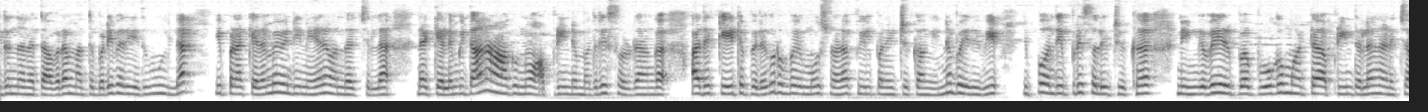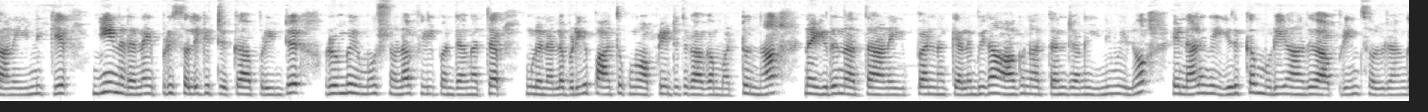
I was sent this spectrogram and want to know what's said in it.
இருந்தேனே தவிர மற்ற மற்றபடி வேறு எதுவும் இல்லை. இப்போ நான் கிளம்ப வேண்டிய நேரம் வந்தாச்சுல்ல நான் கிளம்பி தானே ஆகணும் அப்படின்ற மாதிரி சொல்கிறாங்க அதை கேட்ட பிறகு ரொம்ப எமோஷ்னலாக ஃபீல் பண்ணிகிட்ருக்காங்க என்ன பைரவி இப்போ வந்து இப்படி சொல்லிகிட்ருக்க நீ இங்கேவே இருப்ப போக மாட்டேன் அப்படின்ட்டுலாம் நினச்சேன் ஆனால் இன்றைக்கி நீ என்னடனா இப்படி சொல்லிக்கிட்டு இருக்க அப்படின்ட்டு ரொம்ப எமோஷ்னலாக ஃபீல் பண்ணுறாங்க அத்தை. உங்களை நல்லபடியாக பார்த்துக்கணும் அப்படின்றதுக்காக மட்டும்தான் நான் இருந்தேன் அத்தை. ஆனால் இப்போ நான் கிளம்பி தான் ஆகணும் அத்தைன்றாங்க. இனிமேலும் என்னால் இங்கே இருக்க முடியாது அப்படின்னு சொல்கிறாங்க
